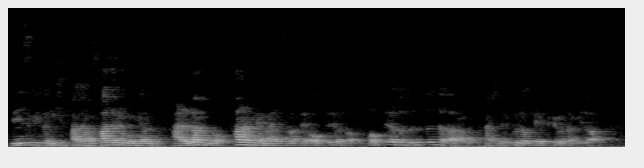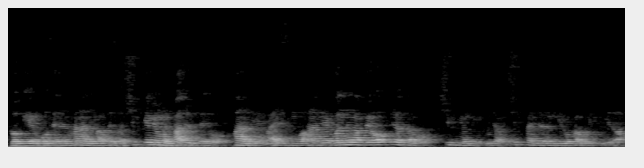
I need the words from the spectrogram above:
민수기서 24장 4절을 보면 발람도 하나님의 말씀 앞에 엎드려서 엎드려서 눈뜬 자다라고 자신을 그렇게 표현합니다. 거기에 모세는 하나님 앞에서 십계명을 받을 때도 하나님의 말씀과 하나님의 권능 앞에 엎드렸다고 신명기 9장 18절은 기록하고 있습니다.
